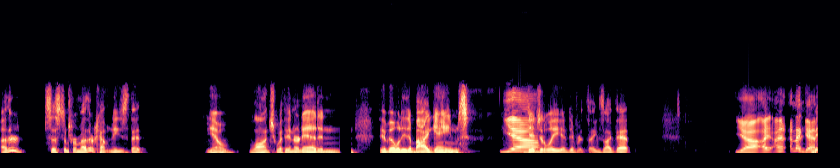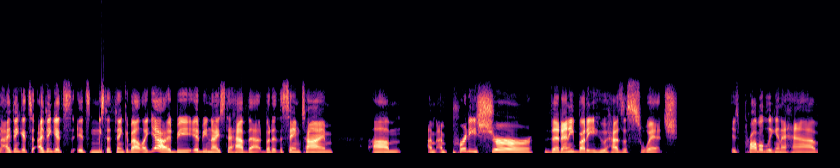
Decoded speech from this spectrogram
other systems from other companies that you know launch with internet and the ability to buy games yeah. digitally and different things like that. Yeah, I, I and I- I again, I, think it's I think it's it's nice to think about like yeah, it'd be it'd be nice to have that, but at the same time, um, I'm I'm pretty sure that anybody who has a Switch is probably going to have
